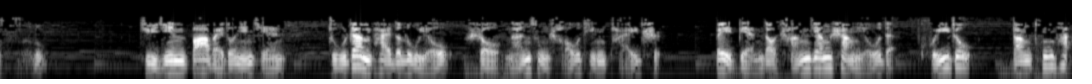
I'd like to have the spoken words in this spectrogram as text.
死路。距今八百多年前，主战派的陆游受南宋朝廷排斥，被贬到长江上游的夔州当通判。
